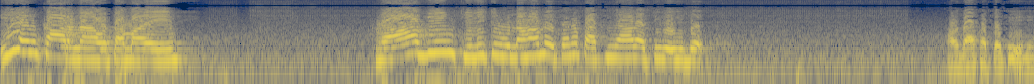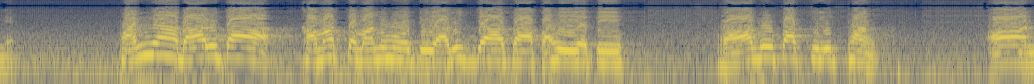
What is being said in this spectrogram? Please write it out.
ඊළඟ කාරණාව තමයි රාගයෙන් කිලිටි වුණාම එතන ප්‍රඥාව ඇති වෙයිද? කවදාකවත් ඇති වෙන්නේ නෑ. පඤ්ඤා භාවිතා කමත්ත මනුහෝති අවිජ්ජාසා පහේයති රාගෝපක්ඛිලිට්ඨං ආන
